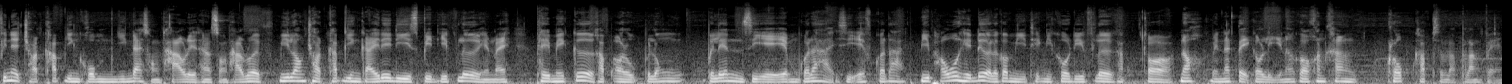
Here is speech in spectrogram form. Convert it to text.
ฟินเนชช็อตครับยิงคมยิงได้ 2 เท้าเลยถนัด2เท้าด้วยมีลองช็อตครับยิงไกลได้ดีสปีดดิฟเลอร์เห็นไหมเพลย์เมเกอร์ครับเอาไปลง ไปเล่น CAM ก็ได้ CF ก็ได้ มี Power Header แล้วก็มี Technical Defler ครับ ก็เนาะเป็นนักเตะเกาหลีเนาะก็ค่อนข้าง ครบครับสำหรับพลังแฝง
